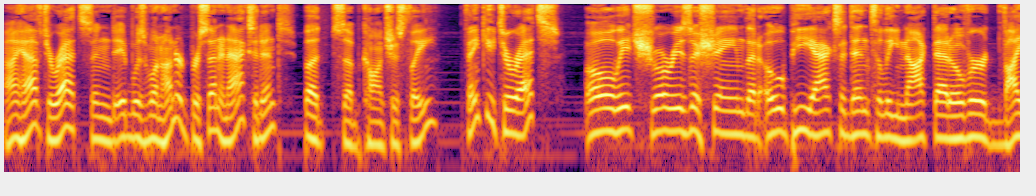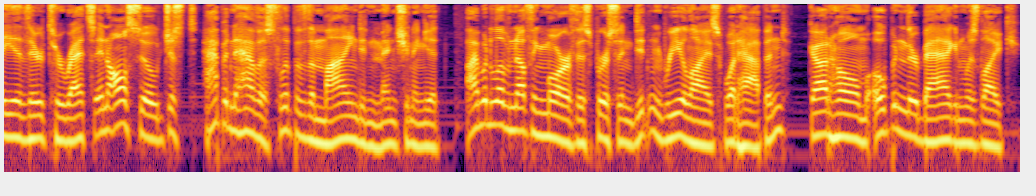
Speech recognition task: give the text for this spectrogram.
I have Tourette's, and it was 100% an accident, but subconsciously. Thank you, Tourette's. Oh, it sure is a shame that OP accidentally knocked that over via their Tourette's and also just happened to have a slip of the mind in mentioning it. I would love nothing more if this person didn't realize what happened, got home, opened their bag, and was like,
